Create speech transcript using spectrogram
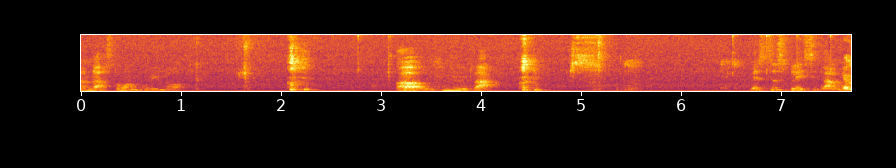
and that's the one we locked. oh, we can move that. Let's just place it down.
